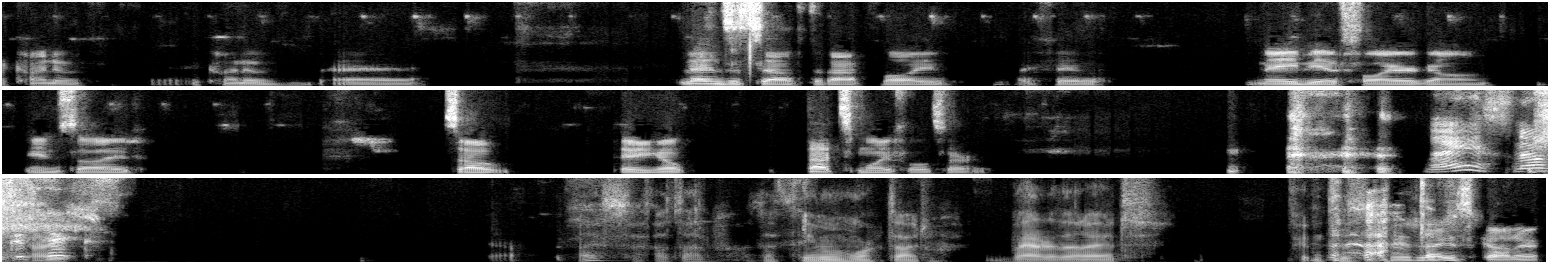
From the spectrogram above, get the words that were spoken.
It kind of it kind of uh, lends itself to that vibe. I feel maybe a fire going inside. So there you go. That's my full circle. Nice. No, good Nice. picks. Nice. I thought that the theme worked out better than I'd anticipated. Thanks, Connor.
